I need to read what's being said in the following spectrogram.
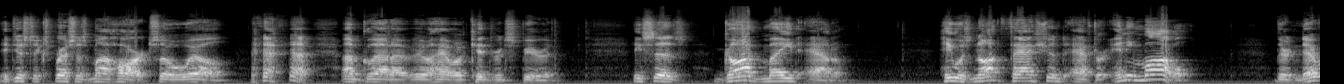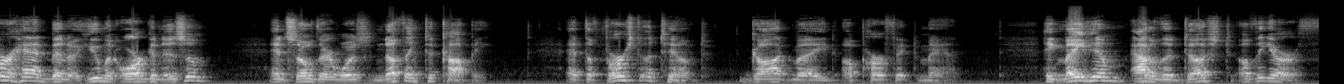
It just expresses my heart so well. I'm glad I have a kindred spirit. He says, God made Adam. He was not fashioned after any model. There never had been a human organism, and so there was nothing to copy. At the first attempt, God made a perfect man. He made him out of the dust of the earth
